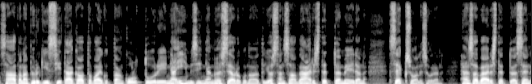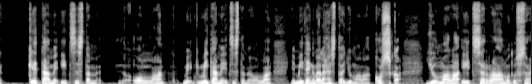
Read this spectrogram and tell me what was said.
saatana pyrkii sitä kautta vaikuttaa kulttuuriin ja ihmisiin ja myös seurakuntaan, että jos hän saa vääristettyä meidän seksuaalisuuden, hän saa vääristettyä sen, ketä me itsestämme ollaan, mitä me itsestämme ollaan ja miten me lähestytään Jumalaa, koska Jumala itse raamatussa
